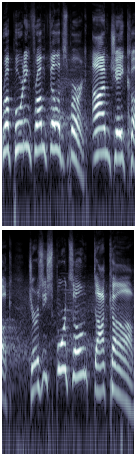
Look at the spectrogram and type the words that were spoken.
Reporting from Phillipsburg, I'm Jay Cook, JerseySportsZone.com.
